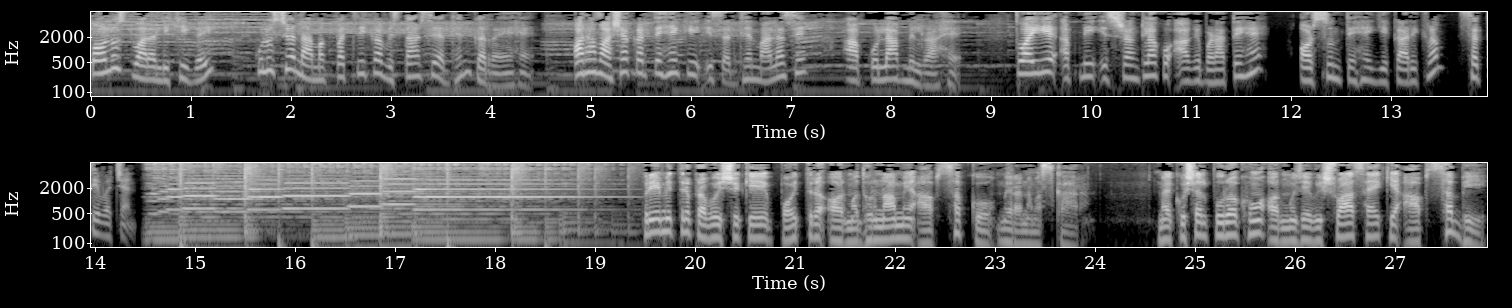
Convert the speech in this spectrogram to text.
पौलुस द्वारा लिखी गई कुलुसियो नामक पत्री का विस्तार से अध्ययन कर रहे हैं। और हम आशा करते हैं कि इस अध्ययन माला से आपको लाभ मिल रहा है। तो आइए अपनी इस श्रृंखला को आगे बढ़ाते हैं और सुनते हैं ये कार्यक्रम सत्य वचन प्रिय मित्र प्रभु यीशु के पवित्र और मधुर नाम में आप सबको मेरा नमस्कार। मैं कुशल पूर्वक हूँ और मुझे विश्वास है कि आप सब भी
